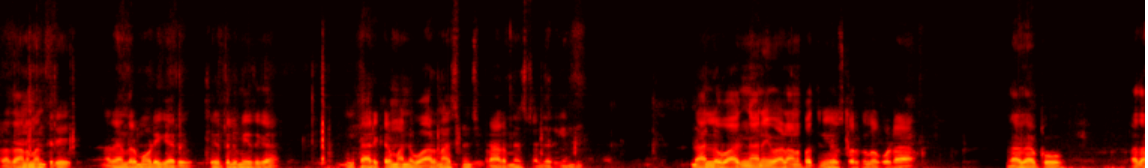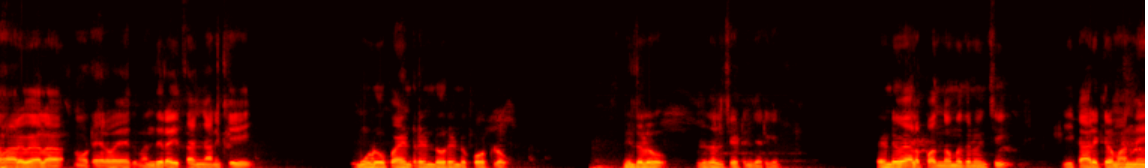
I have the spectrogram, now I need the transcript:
ప్రధానమంత్రి నరేంద్ర మోడీ గారు చేతుల మీదుగా ఈ కార్యక్రమాన్ని వారణాసి నుంచి ప్రారంభించడం జరిగింది. దానిలో భాగంగానే ఇవాళ అనపతి నియోజకవర్గంలో కూడా దాదాపు పదహారు వేల నూట ఇరవై ఐదు మంది రైతాంగానికి మూడు పాయింట్ రెండు రెండు కోట్లు నిధులు విడుదల చేయడం జరిగింది. రెండు వేల పంతొమ్మిది నుంచి ఈ కార్యక్రమాన్ని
